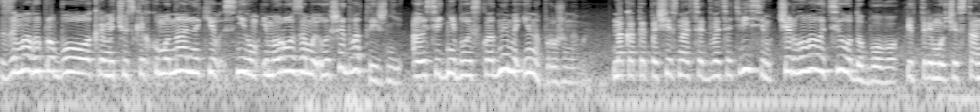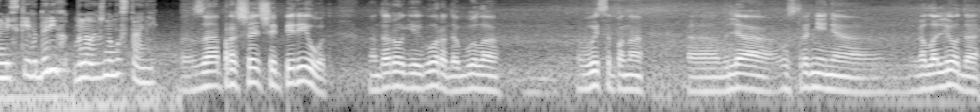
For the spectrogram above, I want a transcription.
Зима випробовувала кременчуцьких комунальників снігом і морозами лише два тижні, але ці дні були складними і напруженими. На КТП 1628 чергували цілодобово, підтримуючи стан міських доріг в належному стані. За прошедший период на дороге города было высыпано э, для устранения гололеда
